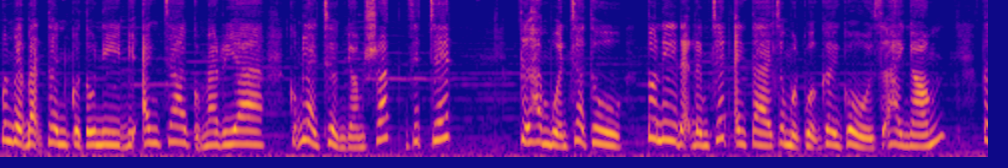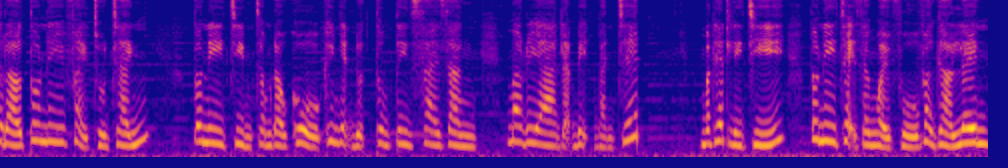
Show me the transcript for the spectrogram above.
Một người bạn thân của Tony bị anh trai của Maria, cũng là trưởng nhóm Shark, giết chết từ ham muốn trả thù, Tony đã đâm chết anh ta trong một cuộc gây gổ giữa hai nhóm. Từ đó Tony phải trốn tránh. Tony chìm trong đau khổ khi nhận được thông tin sai rằng Maria đã bị bắn chết. Mất hết lý trí, Tony chạy ra ngoài phố và gào lên,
